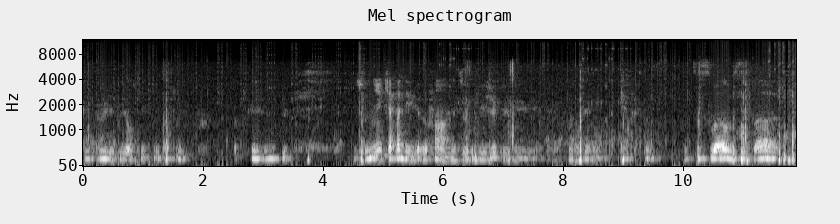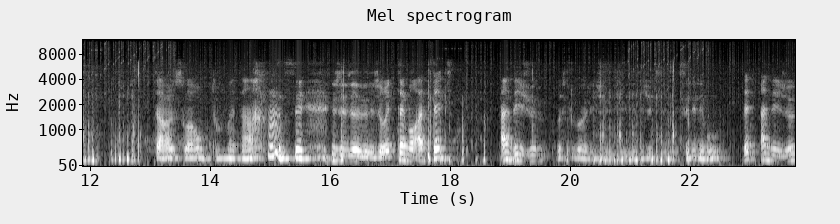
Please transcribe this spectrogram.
quelques jeux, il y a plusieurs suites, mais pas tous. Pas tous les il n'y a pas des. Euh, enfin, les, jeux que j'ai présentés dans quelques semaines. Ce soir, je sais pas tard le soir ou tout le matin. J'aurais tellement à tête un des jeux, parce que les jeux, des jeux c'est des démos. Peut-être un des jeux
